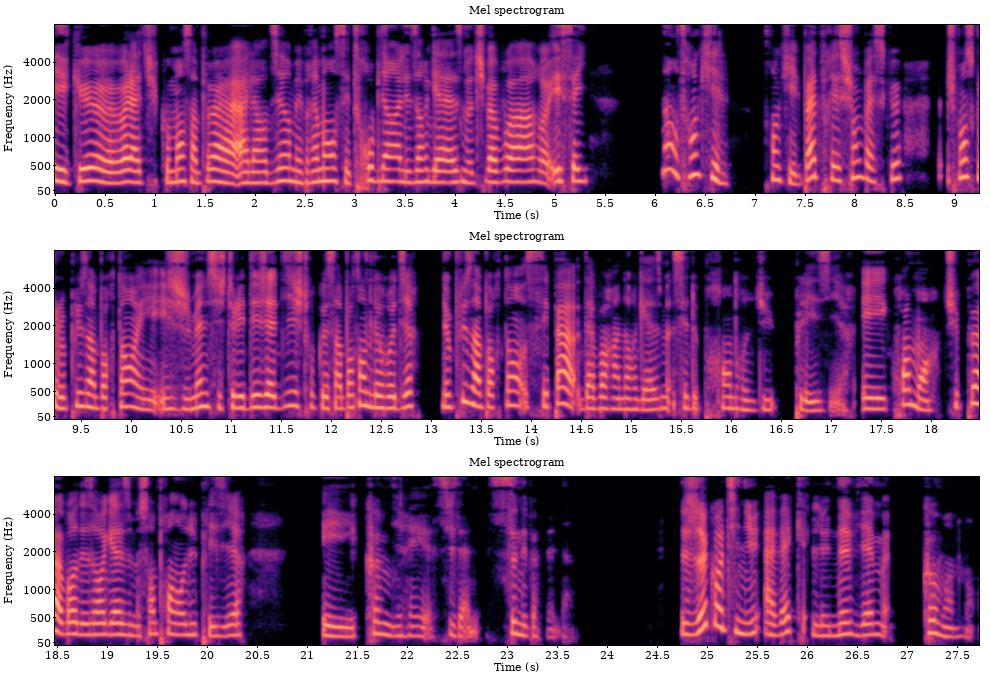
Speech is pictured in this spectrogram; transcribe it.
et que voilà, tu commences un peu à, leur dire mais vraiment c'est trop bien les orgasmes, tu vas voir, essaye. Non, tranquille, tranquille, pas de pression parce que je pense que le plus important, et, même si je te l'ai déjà dit, je trouve que c'est important de le redire, le plus important, c'est pas d'avoir un orgasme, c'est de prendre du plaisir. Et crois-moi, tu peux avoir des orgasmes sans prendre du plaisir. Et comme dirait Suzanne, ce n'est pas fun. Je continue avec le neuvième commandement.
